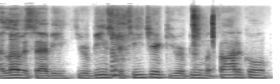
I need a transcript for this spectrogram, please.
I love it, Sabby. You were being strategic, you were being methodical,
